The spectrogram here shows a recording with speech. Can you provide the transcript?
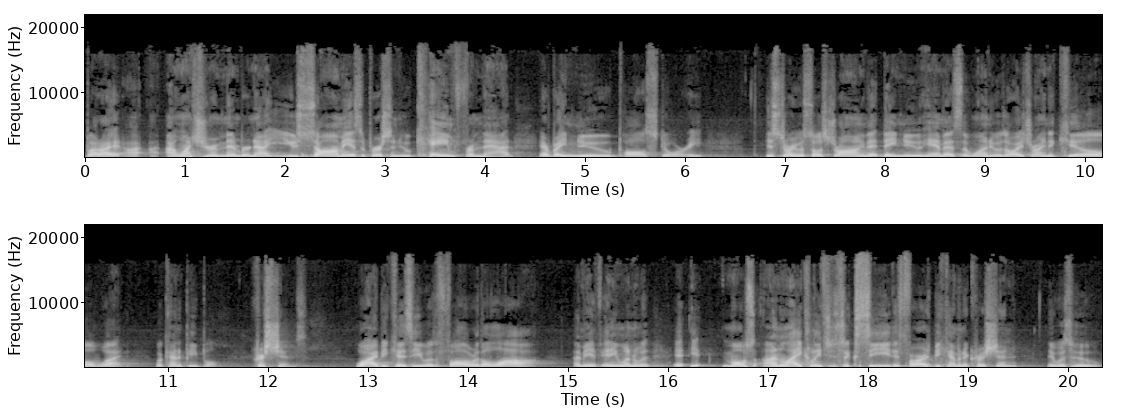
but I, I, I, want you to remember now you saw me as a person who came from that. Everybody knew Paul's story. His story was so strong that they knew him as the one who was always trying to kill what? What kind of people? Christians. Why? Because he was a follower of the law. I mean, if anyone was it, it, most unlikely to succeed as far as becoming a Christian, it was who?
